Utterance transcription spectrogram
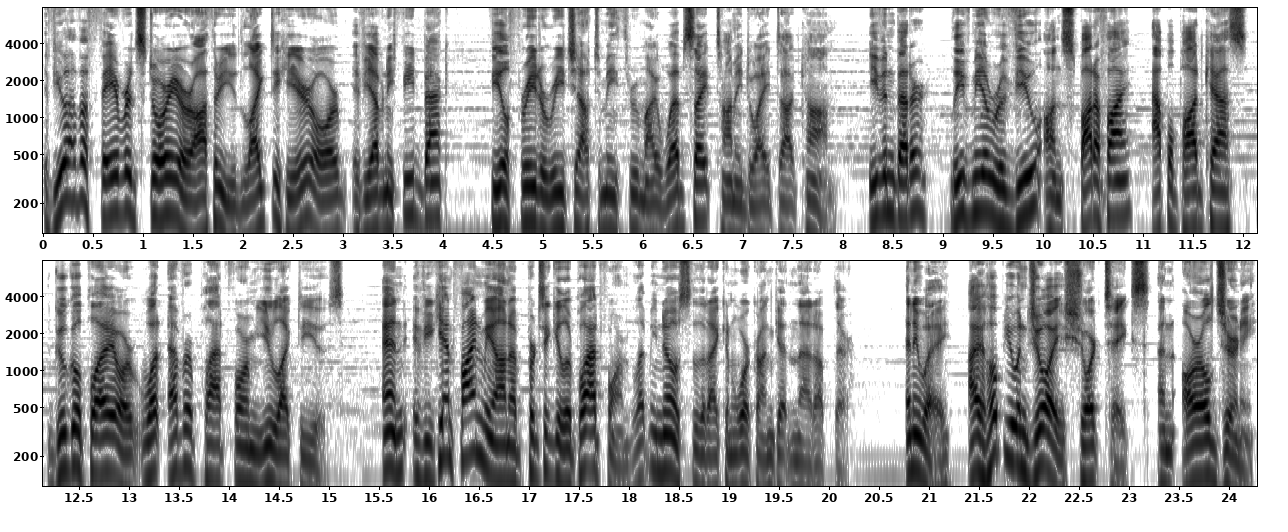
If you have a favorite story or author you'd like to hear, or if you have any feedback, feel free to reach out to me through my website, tommydwight.com. Even better, leave me a review on Spotify, Apple Podcasts, Google Play, or whatever platform you like to use. And if you can't find me on a particular platform, let me know so that I can work on getting that up there. Anyway, I hope you enjoy Short Takes, an aural journey.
